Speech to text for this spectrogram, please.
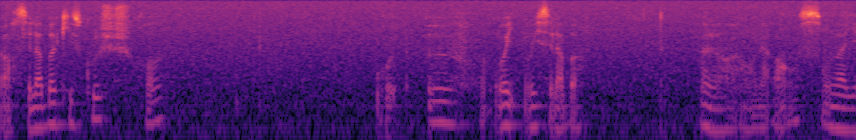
Alors c'est là-bas qui se couche, je crois. Euh, oui, oui, c'est là-bas. Alors, on avance, on va y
